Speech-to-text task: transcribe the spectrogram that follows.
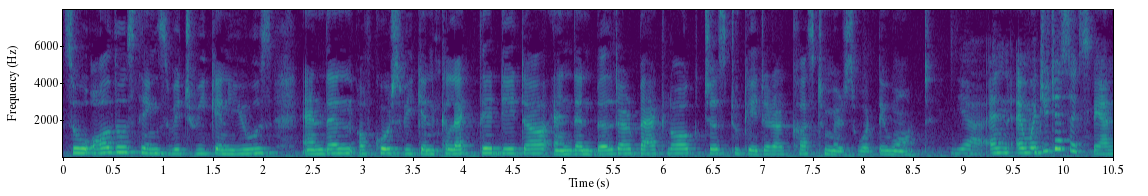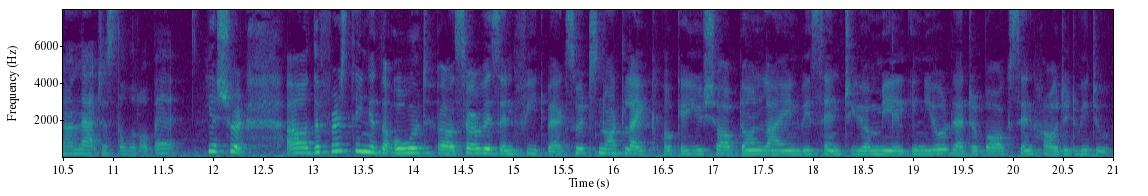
So all those things which we can use and then of course we can collect their data and then build our backlog just to cater our customers what they want. Yeah and and would you just expand on that just a little bit Yeah, sure. Uh, the first thing is the old uh, surveys and feedback. So it's not like, okay, you shopped online, we sent you a mail in your letterbox, and how did we do?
